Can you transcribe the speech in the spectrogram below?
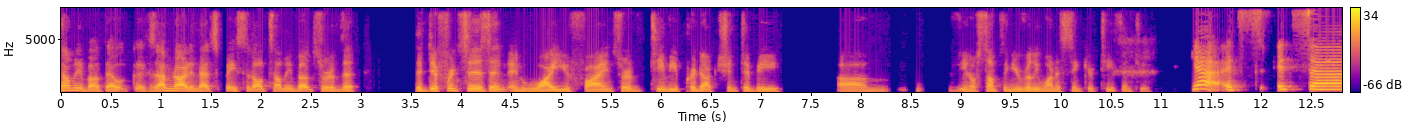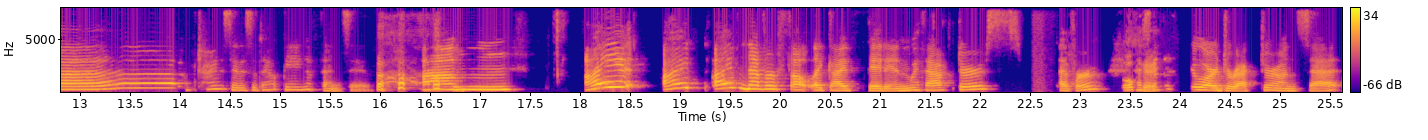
tell me about that because I'm not in that space at all. Tell me about sort of the the differences and and why you find sort of TV production to be, um, you know, something you really want to sink your teeth into. yeah it's it's uh i'm trying to say this without being offensive um i i i've never felt like i fit in with actors ever Okay. to our director on set,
